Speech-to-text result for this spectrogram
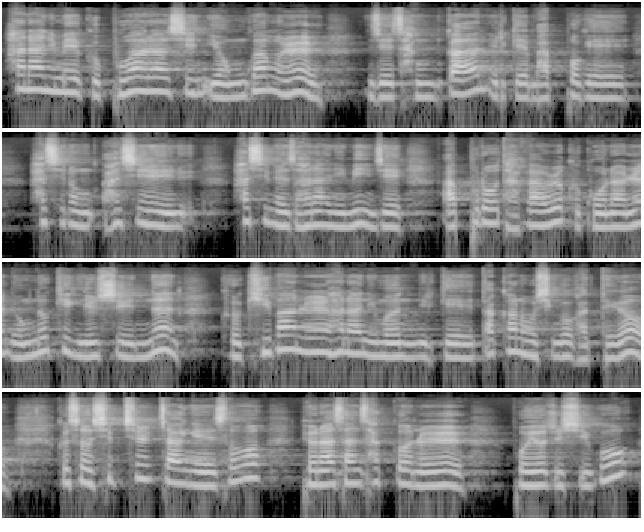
하나님의 그 부활하신 영광을 이제 잠깐 이렇게 맛보게 하시는 하시 하시면서 하나님이 이제 앞으로 다가올 그 고난을 넉넉히 이길 수 있는 그 기반을 하나님은 이렇게 닦아 놓으신 것 같아요. 그래서 17장에서 변화산 사건을 보여주시고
